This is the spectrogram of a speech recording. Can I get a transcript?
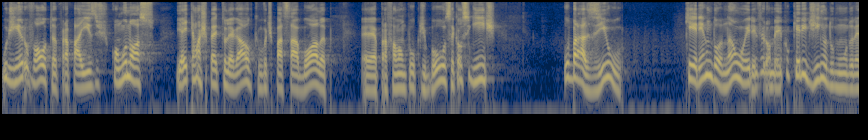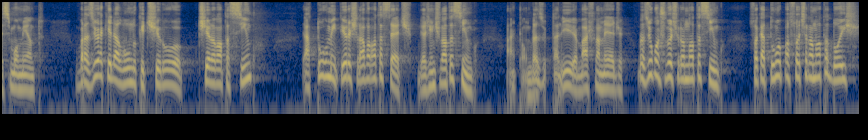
o dinheiro volta para países como o nosso. E aí tem um aspecto legal que eu vou te passar a bola é, para falar um pouco de bolsa, que é o seguinte: o Brasil, querendo ou não, ele virou meio que o queridinho do mundo nesse momento. O Brasil é aquele aluno que tirou, tira nota 5, a turma inteira tirava nota 7 e a gente nota 5. Ah, então o Brasil está ali, abaixo da média. O Brasil continua tirando nota 5, só que a turma passou a tirar nota 2.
